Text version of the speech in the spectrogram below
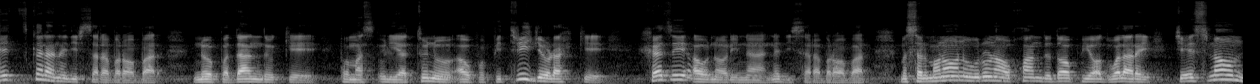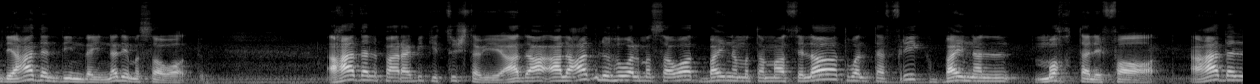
هیڅ کله نه دي سره برابر نو په دندو کې په مسئولیتونو او په فطري جوړښت کې ښځې او نارینه نه دي سره برابر مسلمانانو وروڼه او خوندو دا په یاد ولرئ چې اسلام د عدل دین دی نه د مساوات عدل په عربي کې څه ته وي العدل هو المساوات بین متماثلات والتفریق بین المختلفات عدل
